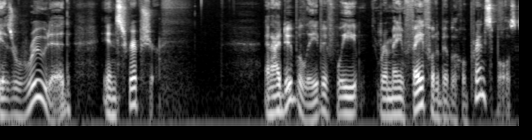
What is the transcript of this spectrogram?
is rooted in Scripture. And I do believe if we remain faithful to biblical principles,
